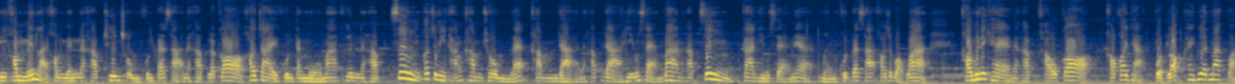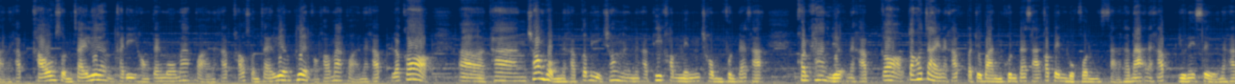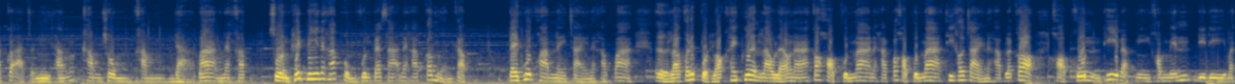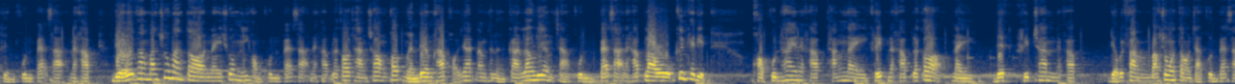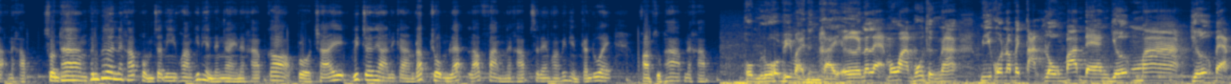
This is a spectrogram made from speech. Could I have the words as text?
มีคอมเมนต์หลายคอมเมนต์นะครับชื่นชมคุณแป๊ซะนะครับแล้วก็เข้าใจคุณแตังโมมากขึ้นนะครับซึ่งก็จะมีทั้งคำชมและคำด่านะครับด่าหิวแสงบ้างนะครับซึ่งการหิวแสงเนี่ยเหมือนคุณแป๊ซะเขาจะบอกว่า เขาไม่ได้แคร์นะครับเขาก็เขาก็อยากปลดล็อกให้เพื่อนมากกว่านะครับเขาสนใจเรื่องคดีของแตงโมมากกว่านะครับเขาสนใจเรื่องเพื่อนของเขามากกว่านะครับแล้วก็ทางช่องผมนะครับก็มีอีกช่องหนึ่งนะครับที่คอมเมนต์ชมคุณแป๊ะซะค่อนข้างเยอะนะครับก็ต้องเข้าใจนะครับปัจจุบันคุณแป๊ะซะก็เป็นบุคคลสาธารณะนะครับอยู่ในสื่อนะครับก็อาจจะมีทั้งคำชมคำด่าบ้างนะครับส่วนคลิปนี้นะครับผมคุณแป๊ะซะนะครับก็เหมือนกับ ได้พูดความในใจนะครับว่าเออเราก็ได้ปลดล็อกให้เพื่อนเราแล้วนะ ก็ขอบคุณมากนะครับ ก็ขอบคุณมากที่เข้าใจนะครับ แล้วก็ขอบคุณที่แบบมีคอมเมนต์ดีๆ มาถึงคุณแปะซะนะครับเดี๋ยวเราฟังบางช่วงบางตอนในช่วงนี้ของคุณแปะซะนะครับแล้วก็ทางช่องก็เหมือนเดิมครับขออนุญาตนำเสนอการเล่าเรื่องจากคุณแปะซะนะครับ เราขึ้นเครดิตขอบคุณให้นะครับทั้งในคลิปนะครับแล้วก็ใน description นะครับ เดี๋ยวไปฟังบางช่วงบางตอนจากคุณแปะสะนะครับ ส่วนทางเพื่อนๆนะครับ ผมจะมีความคิดเห็นยังไงนะครับ ก็โปรดใช้วิจารณญาณในการรับชมและรับฟังนะครับ แสดงความคิดเห็นกันด้วยความสุภาพนะครับ ผมรู้ว่าพี่หมายถึงใครเออนั่นแหละเมื่อวานพูดถึงนะ มีคนเอาไปตัดลงบ้านแดงเยอะมาก เยอะแบบ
